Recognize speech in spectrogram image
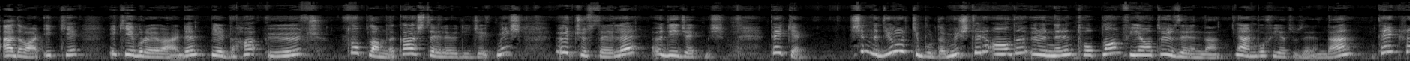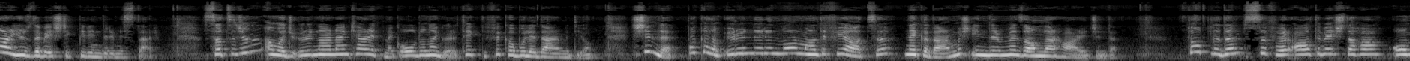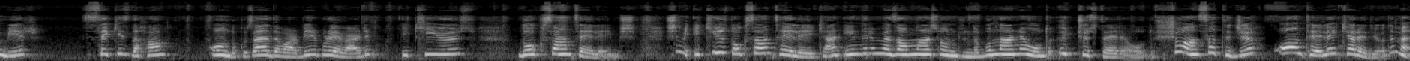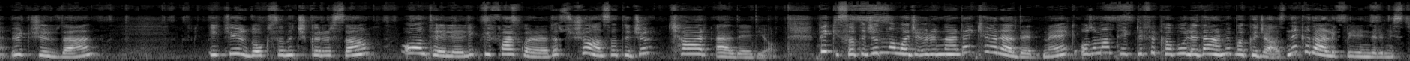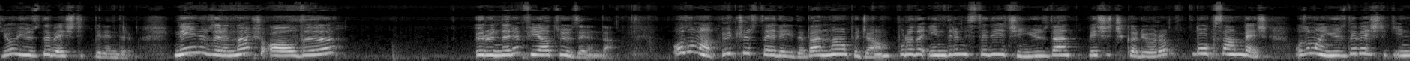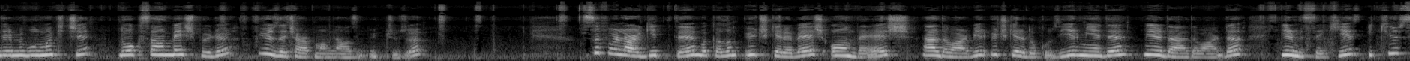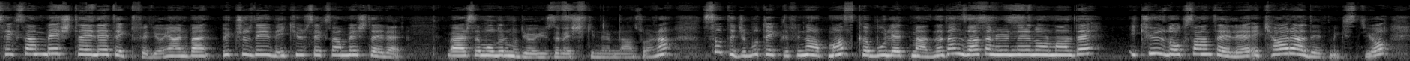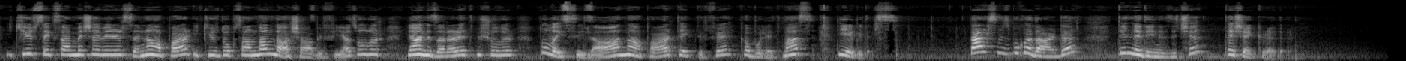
Elde var 2. 2'yi buraya verdim. 1 daha 3. Toplamda kaç TL ödeyecekmiş? 300 TL ödeyecekmiş. Peki Şimdi diyor ki burada müşteri aldığı ürünlerin toplam fiyatı üzerinden yani bu fiyat üzerinden tekrar %5'lik bir indirim ister. Satıcının amacı ürünlerden kar etmek olduğuna göre teklifi kabul eder mi diyor. Şimdi bakalım ürünlerin normalde fiyatı ne kadarmış indirim ve zamlar haricinde. Topladım 0, 6, 5 daha 11, 8 daha 19 elde var 1 buraya verdim 200 90 TL'ymiş. Şimdi 290 TL iken indirim ve zamlar sonucunda bunlar ne oldu? 300 TL oldu. Şu an satıcı 10 TL kar ediyor değil mi? 300'den 290'ı çıkarırsam 10 TL'lik bir fark var arada. Şu an satıcı kar elde ediyor. Peki satıcının amacı ürünlerden kar elde etmek. O zaman teklifi kabul eder mi bakacağız. Ne kadarlık bir indirim istiyor? %5'lik bir indirim. Neyin üzerinden? Şu aldığı ürünlerin fiyatı üzerinden. O zaman 300 TL'yi de ben ne yapacağım? Burada indirim istediği için yüzden 5'i çıkarıyorum. 95. O zaman %5'lik indirimi bulmak için 95 bölü 100'e çarpmam lazım 300'ü. Sıfırlar gitti. Bakalım 3 kere 5 15. Elde var 1. 3 kere 9 27. Bir de elde vardı. 28. 285 TL teklif ediyor. Yani ben 300 değil de 285 TL versem olur mu diyor %5'lik indirimden sonra. Satıcı bu teklifi ne yapmaz? Kabul etmez. Neden? Zaten ürünleri normalde 290 TL e, kar elde etmek istiyor. 285'e verirse ne yapar? 290'dan da aşağı bir fiyat olur. Yani zarar etmiş olur. Dolayısıyla ne yapar? Teklifi kabul etmez diyebiliriz. Dersimiz bu kadardı. Dinlediğiniz için teşekkür ederim.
